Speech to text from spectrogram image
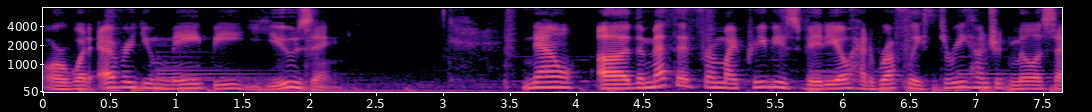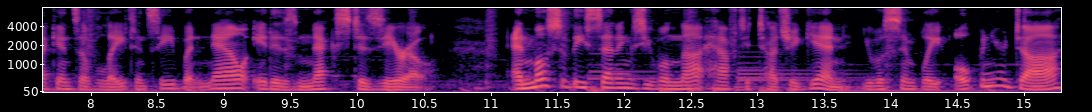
or whatever you may be using. Now, uh, the method from my previous video had roughly 300 milliseconds of latency, but now it is next to zero. And most of these settings you will not have to touch again. You will simply open your DAW,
